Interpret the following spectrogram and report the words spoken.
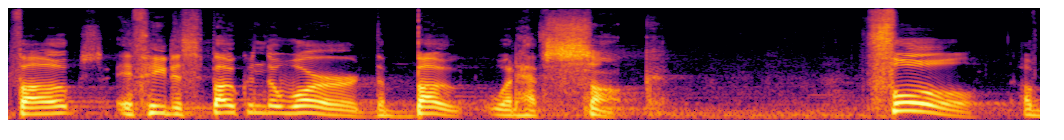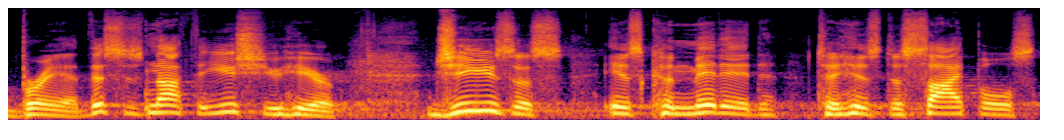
Folks, if he'd have spoken the word, the boat would have sunk, full of bread. This is not the issue here. Jesus is committed to his disciples'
